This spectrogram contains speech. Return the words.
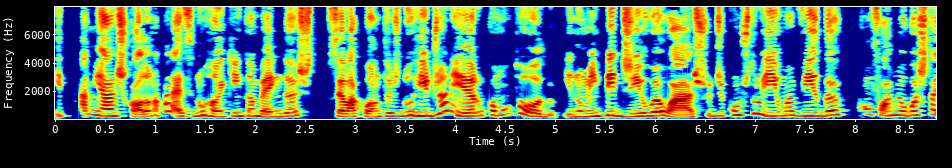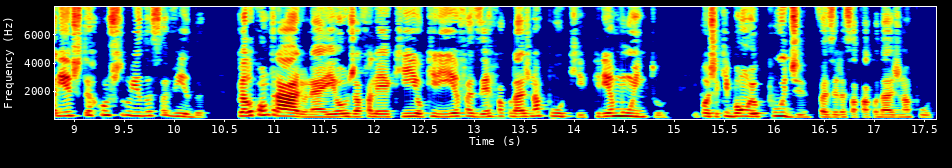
E a minha escola não aparece no ranking também das, sei lá quantas, do Rio de Janeiro como um todo. E não me impediu, eu acho, de construir uma vida conforme eu gostaria de ter construído essa vida. Pelo contrário, né? Eu já falei aqui, eu queria fazer faculdade na PUC, queria muito. E, poxa, que bom, eu pude fazer essa faculdade na PUC.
